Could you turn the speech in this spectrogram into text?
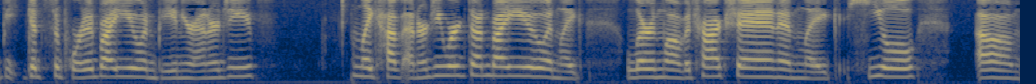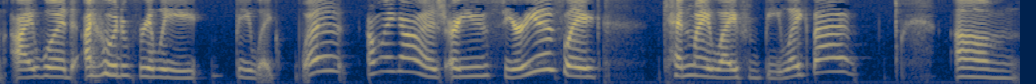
be, get supported by you and be in your energy and like have energy work done by you and like learn law of attraction and like heal um i would i would really be like what? Oh my gosh are you serious? Like can my life be like that? Um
